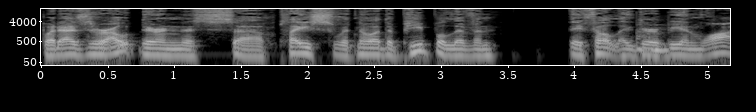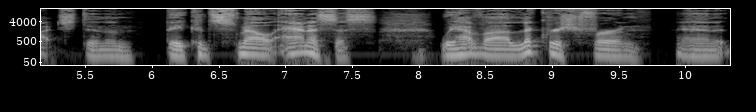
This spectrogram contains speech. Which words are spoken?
But as they're out there in this uh, place with no other people living, they felt like they were mm-hmm. being watched and they could smell anisis. We have a licorice fern, and it,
